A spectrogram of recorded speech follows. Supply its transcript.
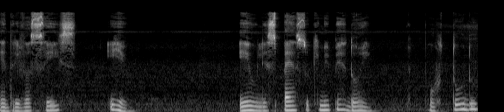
entre vocês e eu. Eu lhes peço que me perdoem por tudo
